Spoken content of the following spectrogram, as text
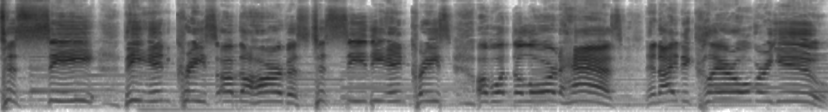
to see the increase of the harvest, to see the increase of what the Lord has. And I declare over you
